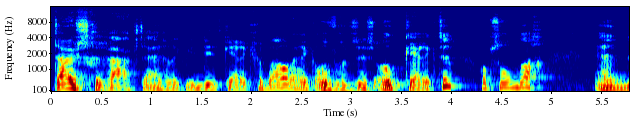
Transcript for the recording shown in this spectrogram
thuis geraakt eigenlijk in dit kerkgebouw, waar ik overigens dus ook kerkte op zondag. En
